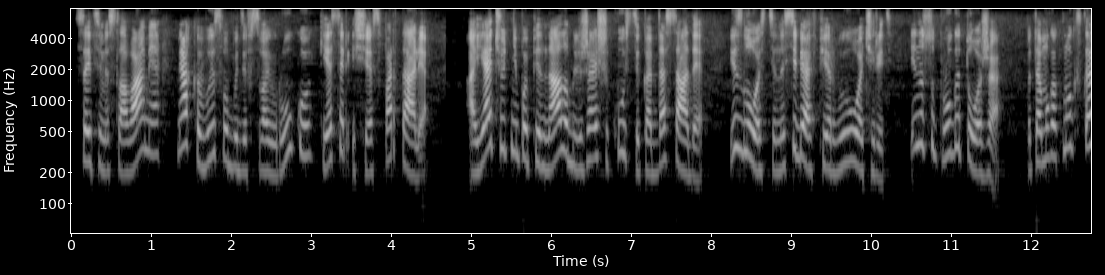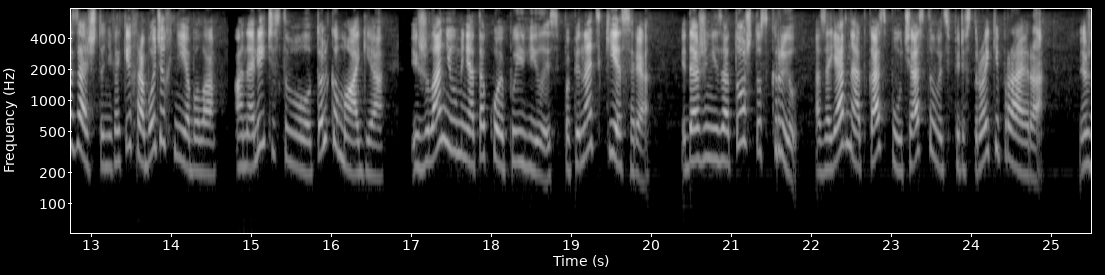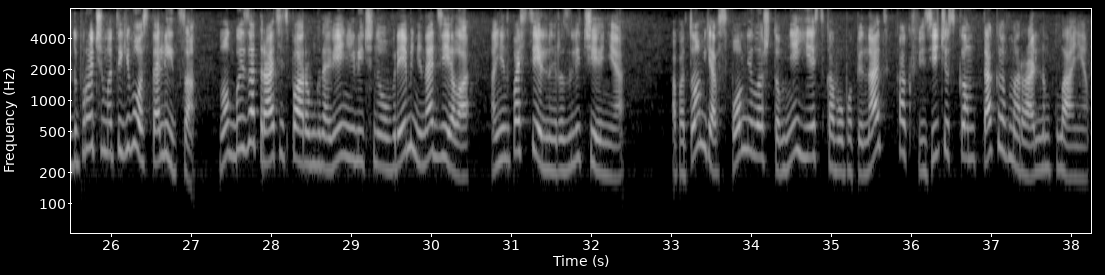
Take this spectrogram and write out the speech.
С этими словами, мягко высвободив свою руку, кесарь исчез в портале. А я чуть не попинала ближайший кустик от досады и злости на себя в первую очередь, и на супруга тоже, потому как мог сказать, что никаких рабочих не было, а наличествовала только магия, и желание у меня такое появилось – попинать кесаря, и даже не за то, что скрыл, а за явный отказ поучаствовать в перестройке Прайера. Между прочим, это его столица – Мог бы и затратить пару мгновений личного времени на дело, а не на постельные развлечения. А потом я вспомнила, что мне есть кого попинать как в физическом, так и в моральном плане.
